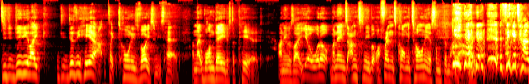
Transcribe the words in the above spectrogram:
did did he like did, did he hear like Tony's voice in his head? And like one day he just appeared, and he was like, "Yo, what up? My name's Anthony, but my friends call me Tony or something like that." Like, A thick Italian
